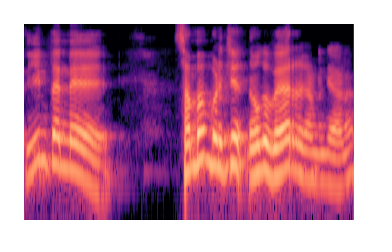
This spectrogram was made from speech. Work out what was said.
സീൻ തന്നെ. സംഭവം പിടിച്ച് നമുക്ക് വേറൊരു കണ്ടന്റ് ആണ്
